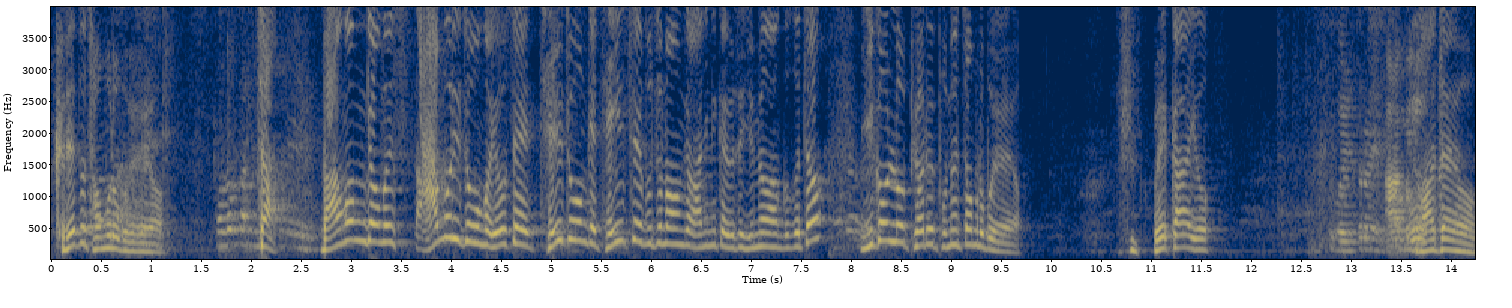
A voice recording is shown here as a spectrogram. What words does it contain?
그래도 점으로 보여요. 자, 망원경을 쓰- 아무리 좋은 거 요새 제일 좋은 게 제임스의 우주 망원경 아닙니까? 요새 유명한 거 그죠? 이걸로 별을 보면 점으로 보여요. 왜일까요? 있어. 아, 맞아요.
